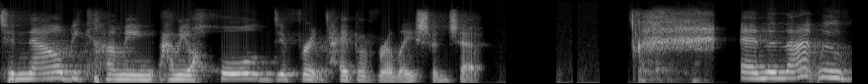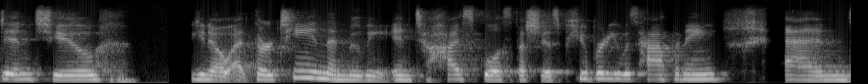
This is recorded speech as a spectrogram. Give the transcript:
to now becoming, having a whole different type of relationship. And then that moved into, you know, at 13, then moving into high school, especially as puberty was happening. And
